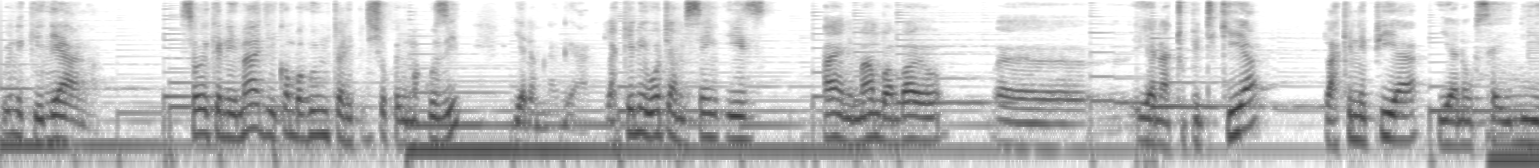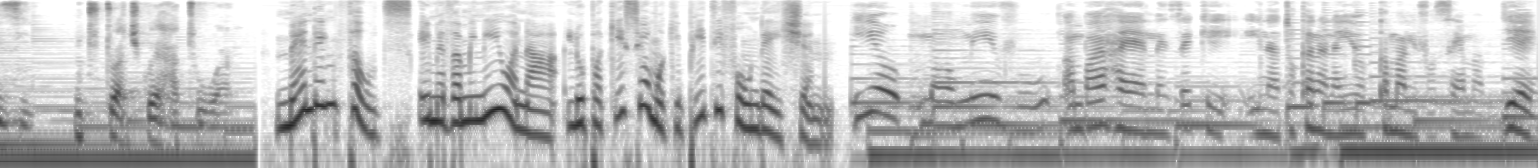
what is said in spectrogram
Huyu ni kijana. So imagine kwamba huyu mtu alipitishwa kwenye makuzi ya namna gani. Lakini what I'm saying is haya ni mambo ambayo uh, yanatupitikia lakini pia yana usaidizi. Mtu tu achukue hatua. Mending Thoughts imedhaminiwa na Lupakisyo Mwakipiti Foundation. hiyo maumivu ambayo hayaelezeki inatokana na hiyo kama alivyosema. Je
